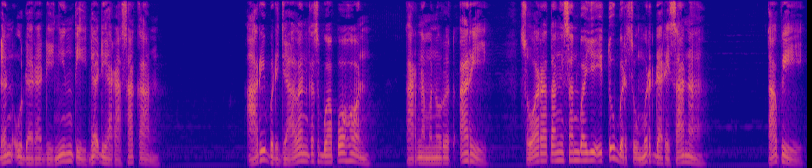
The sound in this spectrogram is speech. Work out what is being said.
dan udara dingin tidak dia rasakan. Ari berjalan ke sebuah pohon karena menurut Ari, suara tangisan bayi itu bersumber dari sana. Tapi,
